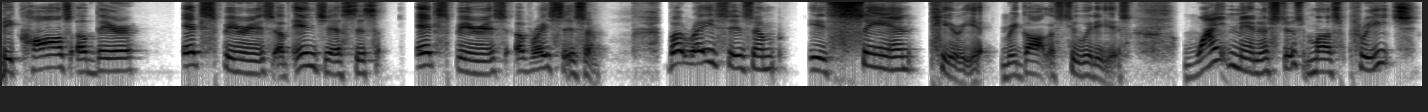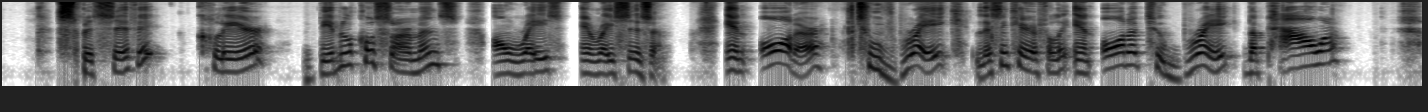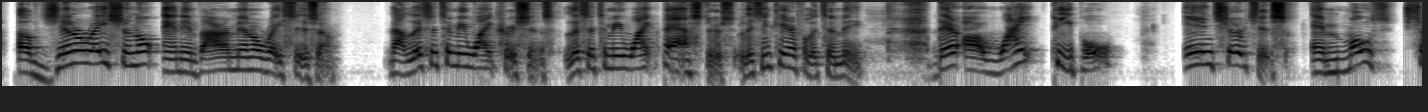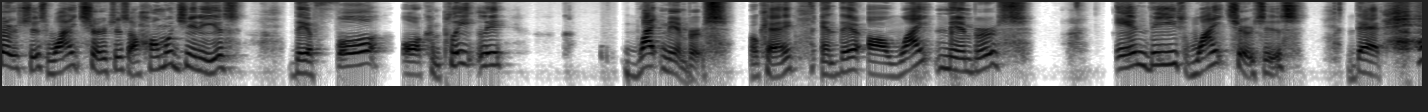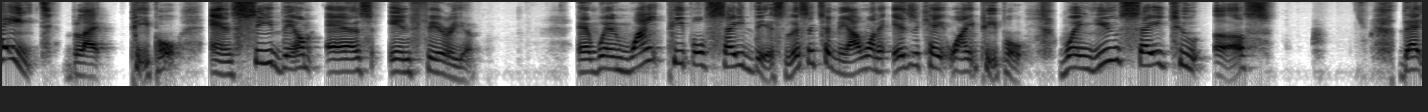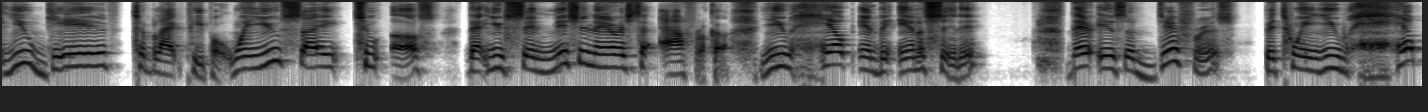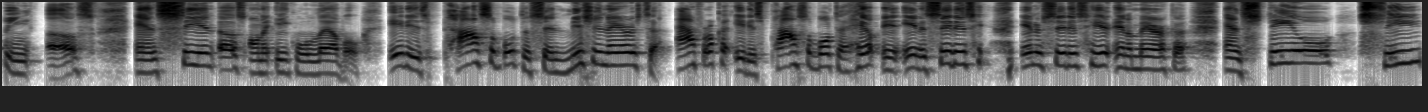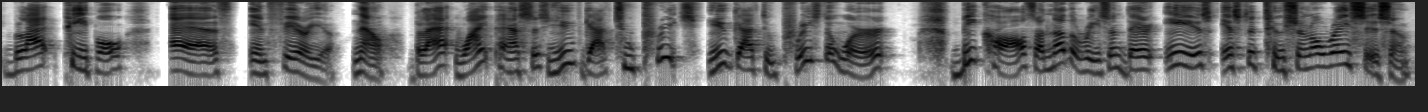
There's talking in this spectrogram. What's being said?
because of their experience of injustice, experience of racism. But racism is sin, period, regardless to it is. White ministers must preach specific, clear, biblical sermons on race and racism in order to break, listen carefully, in order to break the power of generational and environmental racism. Now, listen to me, white Christians. Listen to me, white pastors. Listen carefully to me. There are white people in churches, and most churches, white churches, are homogeneous. They're full or completely white members, okay? And there are white members in these white churches that hate black people and see them as inferior. And when white people say this, listen to me, I want to educate white people. When you say to us that you give to black people, when you say to us that you send missionaries to Africa, you help in the inner city, there is a difference between you helping us and seeing us on an equal level. It is possible to send missionaries to Africa. It is possible to help in inner cities, inner cities here in America and still see black people as inferior. Now, black, white pastors, you've got to preach. You've got to preach the word because another reason there is institutional racism.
